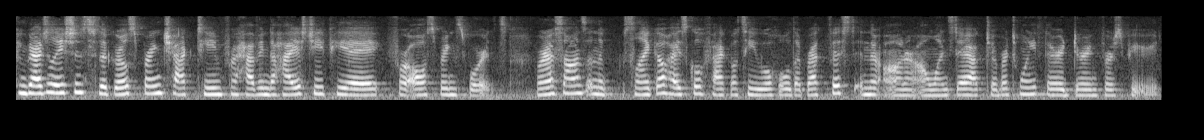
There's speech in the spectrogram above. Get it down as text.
Congratulations to the girls spring track team for having the highest GPA for all spring sports. Renaissance and the Solanco High School faculty will hold a breakfast in their honor on Wednesday, October 23rd during first period.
